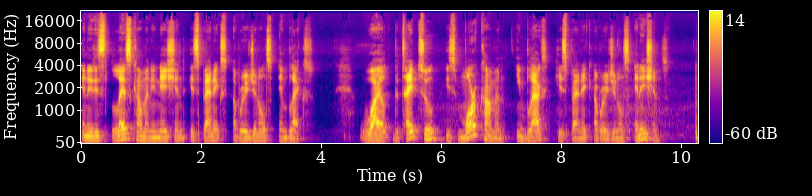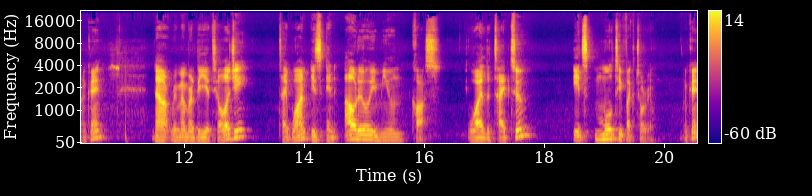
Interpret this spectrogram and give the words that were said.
and it is less common in Asian, Hispanics, Aboriginals, and Blacks. While the type 2 is more common in Blacks, Hispanic, Aboriginals, and Asians. Okay? Now, remember the etiology type 1 is an autoimmune cause, while the type 2 it's multifactorial. Okay?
